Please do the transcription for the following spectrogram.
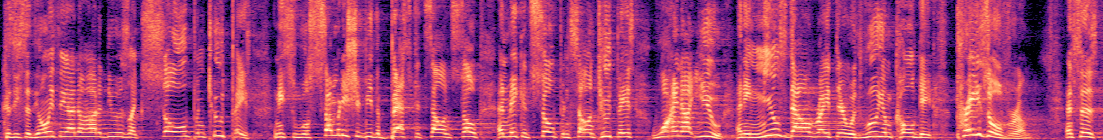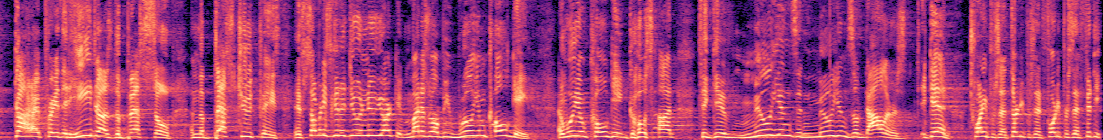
Because he said, The only thing I know how to do is like soap and toothpaste. And he said, Well, somebody should be the best at selling soap and making soap and selling toothpaste. Why not you? And he kneels down right there with William Colgate, prays over him and says, God, I pray that he does the best soap and the best toothpaste. If somebody's gonna do it in New York, it might as well be William Colgate. And William Colgate goes on to give millions and millions of dollars. Again, 20%, 30%, 40%, 50.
